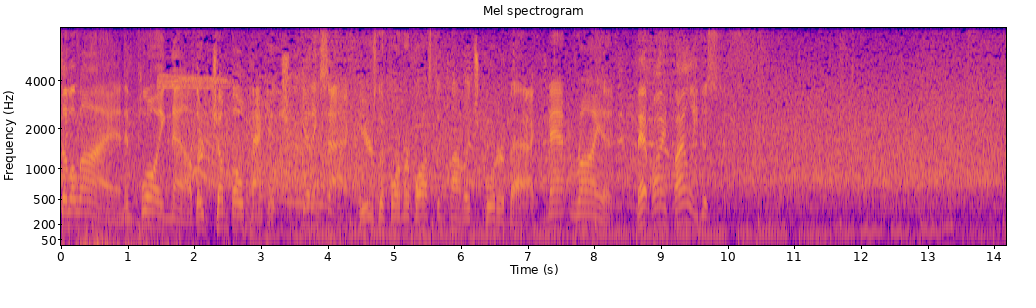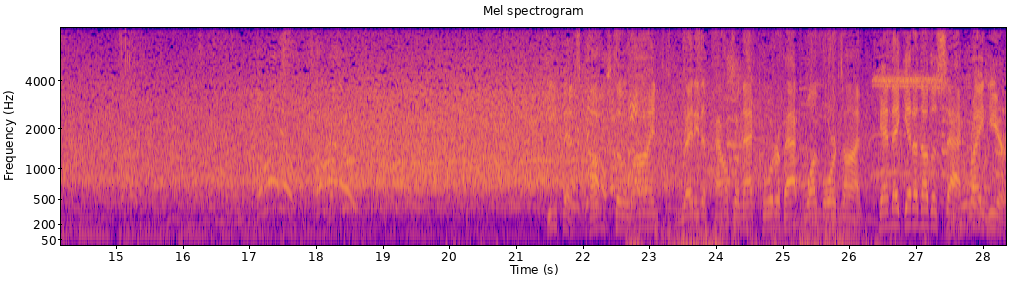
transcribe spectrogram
to the line, employing now their jumbo package. Getting sacked. Here's the former Boston College quarterback, Matt Ryan. Matt Ryan finally just Defense comes to the line, ready to pounce on that quarterback one more time. Can they get another sack right here?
